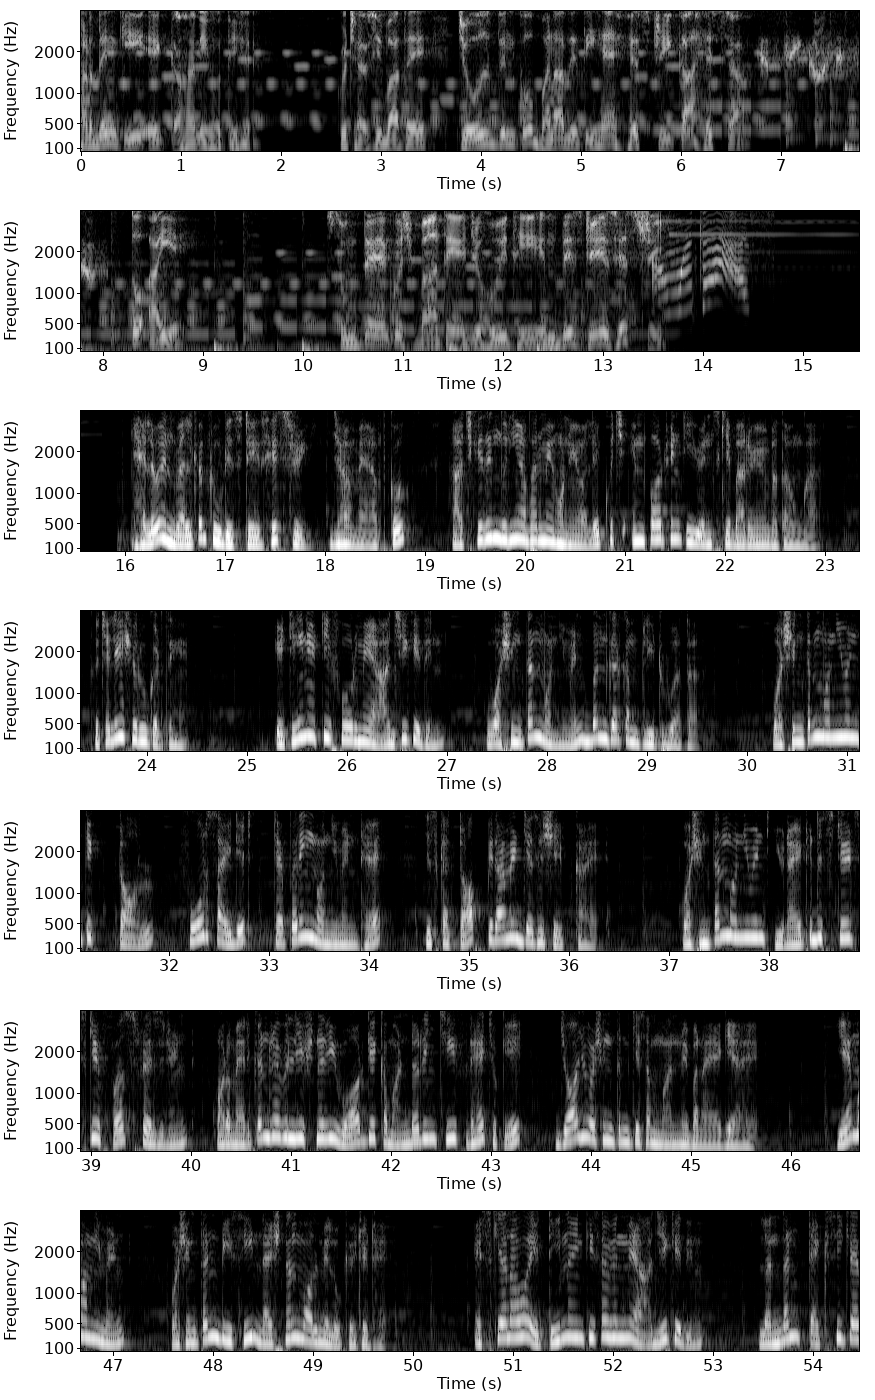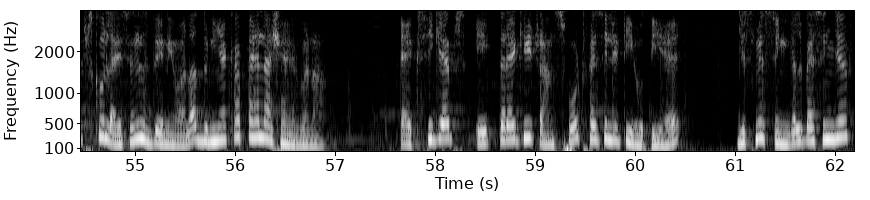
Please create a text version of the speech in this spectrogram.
हर दिन की एक कहानी होती है। कुछ ऐसी बातें जो उस दिन को बना देती हैं हिस्ट्री का हिस्सा। तो आइए। सुनते हैं कुछ बातें जो हुई थी in this day's history hello and welcome to this day's history जहाँ मैं आपको आज के दिन दुनिया भर में होने वाले कुछ इंपॉर्टेंट इवेंट्स के बारे में बताऊँगा। तो चलिए शुरू करते हैं। 1884 में आज ही के दिन वॉशिंगटन मॉन्यूमेंट बनकर कंप्लीट हुआ था। वॉशिंगटन मॉन्यूमेंट एक tall four sided tapering monument है, जिसका टॉप पिरामिड जैसे शेप का है। वॉशिंगटन मॉन्यूमेंट यूनाइटेड स्टेट्स के फ़र्स्ट प्रेसिडेंट और अमेरिकन रेवोल्यूशनरी वॉर के कमांडर इन चीफ रह चुके जॉर्ज वॉशिंगटन के सम्मान में बनाया गया है। यह monument Washington DC National Mall में लोकेटेड है। इसके अलावा 1897 में आज ही के दिन लंदन टैक्सी कैब्स को लाइसेंस देने वाला दुनिया का पहला शहर बना। टैक्सी कैब्स एक तरह की ट्रांसपोर्ट फैसिलिटी होती है, जिसमें सिंगल पैसेंजर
